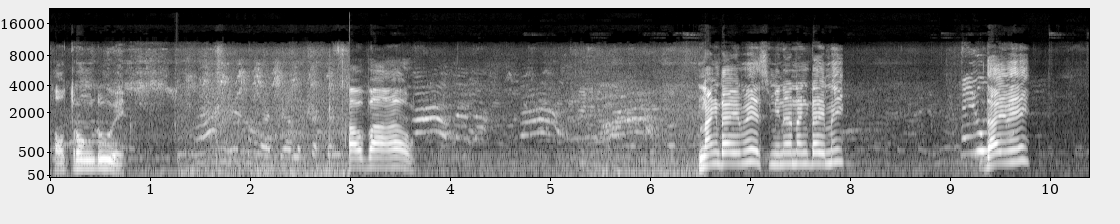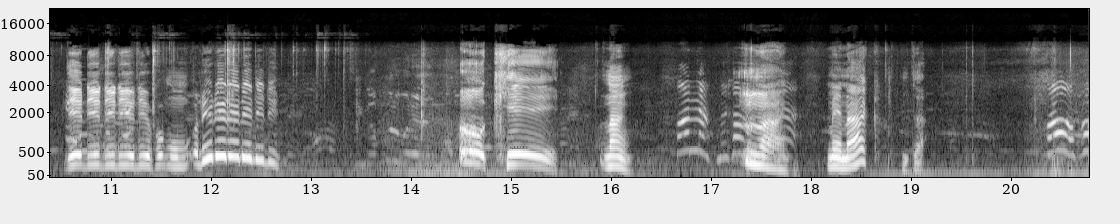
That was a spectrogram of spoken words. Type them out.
เขาตรงด้วยเบาๆนั่งได้ไหมสมินานั่งได้ไหมได้ไหมเดียวเดียวเดียวเดียวเดียวผมมุมเดียวเดียวเดียวเดียวเดียวโอเคนั่งพ่อหนักไหมคะนั่งไม่หนักจ้ะพ่อพ่อ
